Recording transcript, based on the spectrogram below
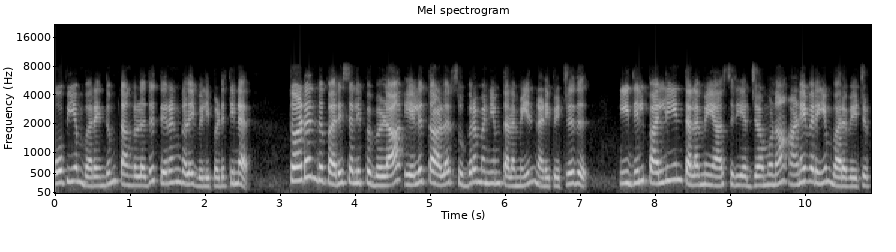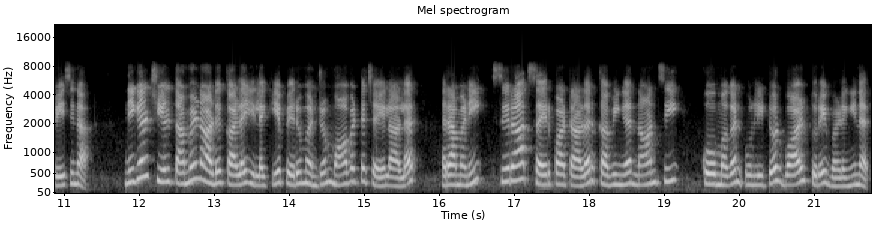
ஓவியம் வரைந்தும் தங்களது திறன்களை வெளிப்படுத்தினர். தொடர்ந்து பரிசளிப்பு விழா எழுத்தாளர் சுப்பிரமணியம் தலைமையில் நடைபெற்றது. இதில் பள்ளியின் தலைமை ஆசிரியர் ஜமுனா அனைவரையும் வரவேற்று பேசினார். நிகழ்ச்சியில் தமிழ்நாடு கலை இலக்கிய பெருமன்றம் மாவட்ட செயலாளர் ரமணி சிறார் செயற்பாட்டாளர் கவிஞர் நான்சி கோமகன் உள்ளிட்டோர் வாழ்த்துறை வழங்கினர்.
